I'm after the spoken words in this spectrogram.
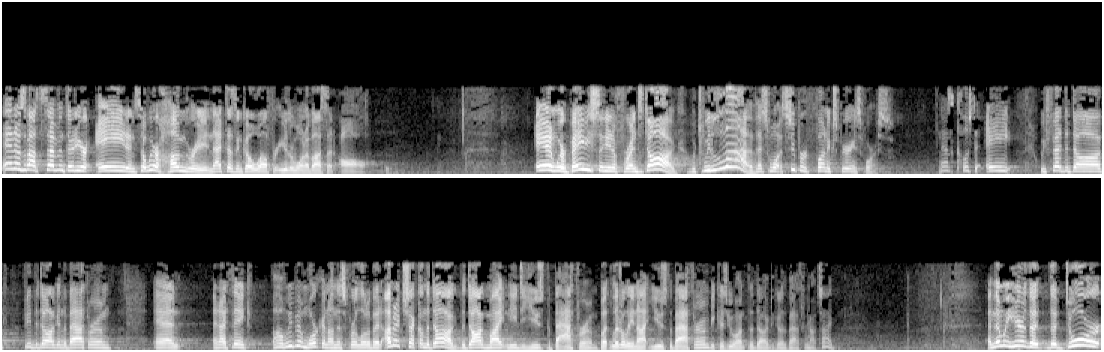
And it was about 7:30 or 8, and so we were hungry, and that doesn't go well for either one of us at all. And we're babysitting a friend's dog, which we love. That's a super fun experience for us. That's close to 8. We fed the dog, feed the dog in the bathroom, and and I think, oh, we've been working on this for a little bit. I'm going to check on the dog. The dog might need to use the bathroom, but literally not use the bathroom because you want the dog to go to the bathroom outside. And then we hear the, the door,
